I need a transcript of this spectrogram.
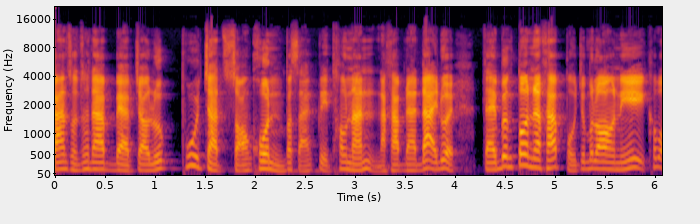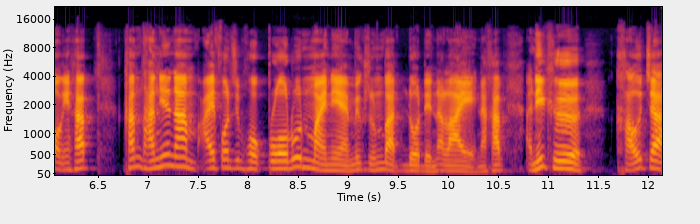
การสนทนาแบบเจาะลึกผู้จัด 2 คนภาษาอังกฤษเท่านั้นนะครับนะได้ด้วย แต่เบื้องต้นนะครับ ผมจะมาลองอันนี้เขาบอกไงครับคำถามแนะนำ iPhone 16 Pro รุ่นใหม่เนี่ยมีคุณสมบัติโดดเด่นอะไรนะครับ อันนี้คือ เขาจะ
